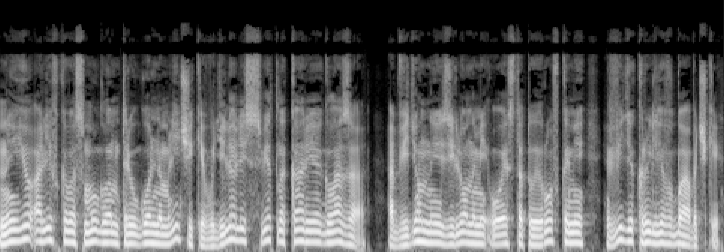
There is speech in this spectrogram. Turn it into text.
На ее оливково-смуглом треугольном личике выделялись светло-карие глаза, обведенные зелеными ОС-татуировками в виде крыльев бабочки.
